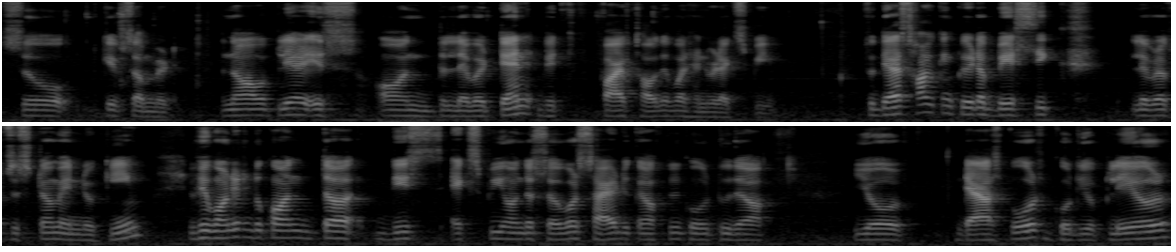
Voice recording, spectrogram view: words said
So give submit now our player is on the level 10 with 5100 xp so that's how you can create a basic level up system in your game. If you wanted to look on the this xp on the server side you can also go to the your dashboard go to your player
